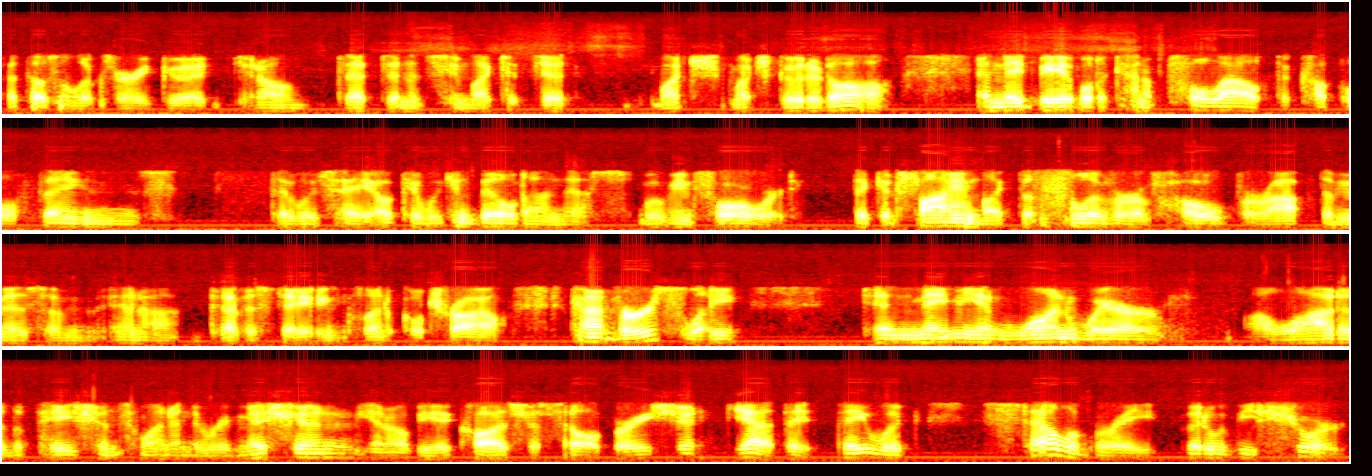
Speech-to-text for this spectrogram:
that doesn't look very good. You know, that didn't seem like it did much much good at all. And they'd be able to kind of pull out the couple things that would say, okay, we can build on this moving forward. They could find like the sliver of hope or optimism in a devastating clinical trial. Conversely, and maybe in one where a lot of the patients went into remission, you know, be a cause for celebration. Yeah, they they would celebrate, but it would be short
